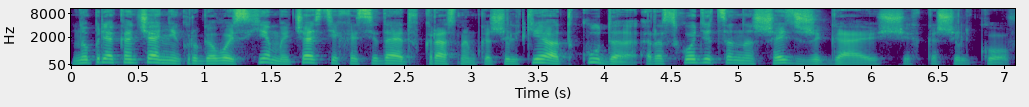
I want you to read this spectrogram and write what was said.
Но при окончании круговой схемы часть их оседает в красном кошельке, откуда расходится на 6 сжигающих кошельков.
